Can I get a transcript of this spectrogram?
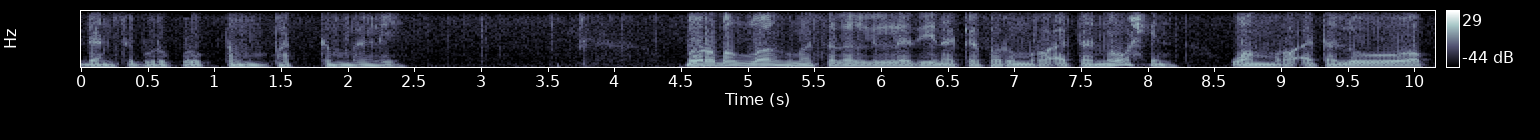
dan seburuk-buruk tempat kembali. Daraballahu masalan lilladzina kafaru imra'ata Nuhin wa imra'ata Lut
